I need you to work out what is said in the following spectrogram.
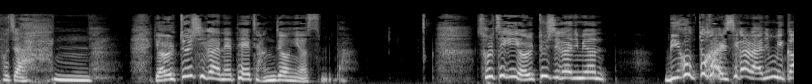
보자 한 12시간의 대장정이었습니다. 솔직히 12시간이면 미국도 갈 시간 아닙니까?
